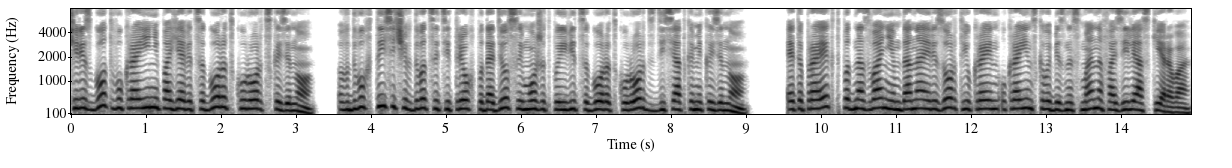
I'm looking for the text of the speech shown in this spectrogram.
Через год в Украине появится город-курорт с казино. В 2023 под Одессой может появиться город-курорт с десятками казино. Это проект под названием Danai Resort Ukraine украинского бизнесмена Фазили Аскерова.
